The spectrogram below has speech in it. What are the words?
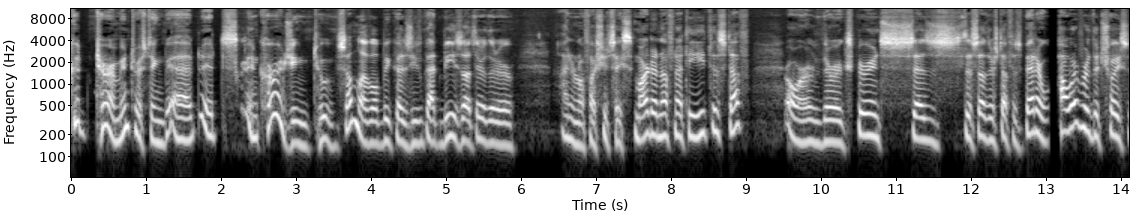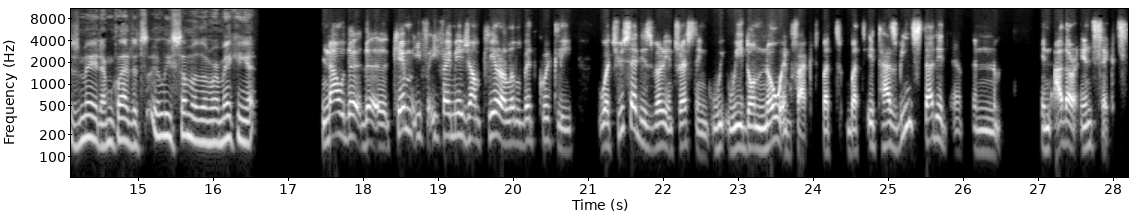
Good term, interesting. Uh, it's encouraging to some level because you've got bees out there that are, I don't know if I should say smart enough not to eat this stuff, or their experience says this other stuff is better. However, the choice is made, I'm glad that at least some of them are making it. Now, the, the Kim, if, if I may jump here a little bit quickly, what you said is very interesting. We, we don't know, in fact, but but it has been studied in in other insects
